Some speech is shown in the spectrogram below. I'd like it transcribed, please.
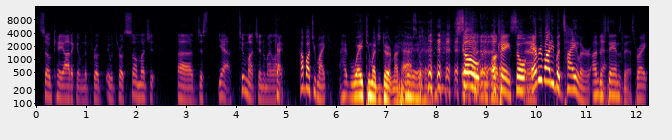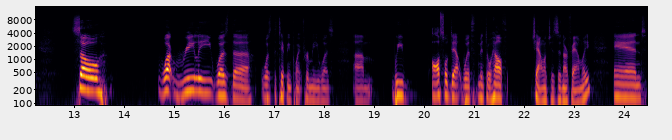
so chaotic and would throw. It would throw so much. Uh, just yeah, too much into my Okay. Life. How about you, Mike? I have way too much dirt in my past. so okay, so Yeah. everybody but Tyler understands this, right? So what really was the was the tipping point for me was um, we've also dealt with mental health challenges in our family, and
